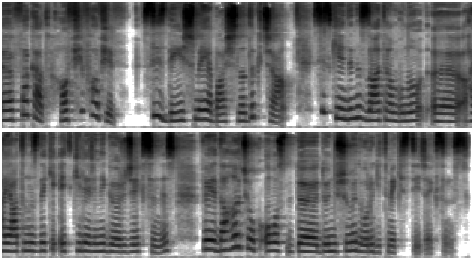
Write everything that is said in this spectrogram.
Ee, fakat hafif hafif siz değişmeye başladıkça siz kendiniz zaten bunu e, hayatınızdaki etkilerini göreceksiniz ve daha çok o dönüşüme doğru gitmek isteyeceksiniz.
